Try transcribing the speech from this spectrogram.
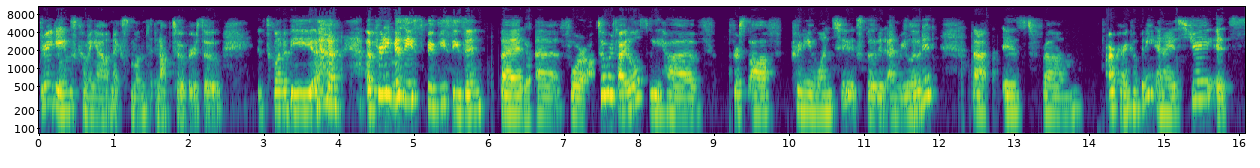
three games coming out next month in October. So it's going to be a pretty busy, spooky season. But uh, for October titles, we have first off Prinny 1 2 Exploded and Reloaded. That is from our parent company, NISJ. It's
